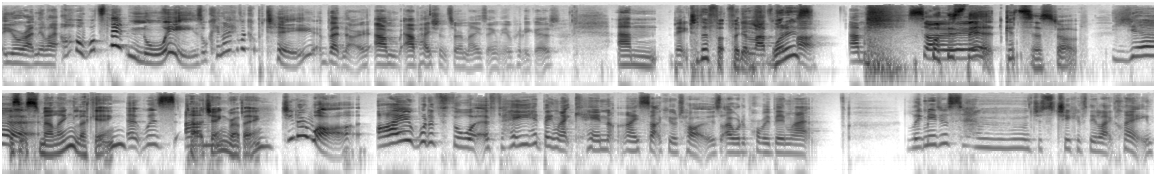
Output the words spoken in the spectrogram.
are you all right? And they're like, oh, what's that noise? Or can I have a cup of tea? But no, um, our patients are amazing. They're pretty good. Um, back to the foot footage. The what is oh, um, so what is that consist of? Yeah, Is it smelling, licking, it was um, touching, rubbing? Do you know what? I would have thought if he had been like, "Can I suck your toes?" I would have probably been like, "Let me just um, just check if they're like clean."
